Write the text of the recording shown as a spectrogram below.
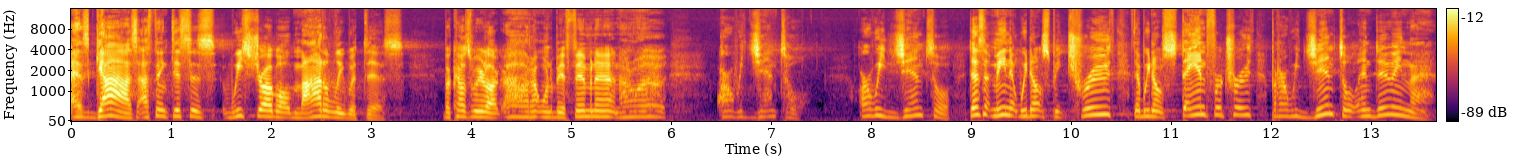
As guys, I think this is, we struggle mightily with this because we're like, oh, I don't want to be effeminate. And I don't Are we gentle? Are we gentle? Doesn't mean that we don't speak truth, that we don't stand for truth, but are we gentle in doing that?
